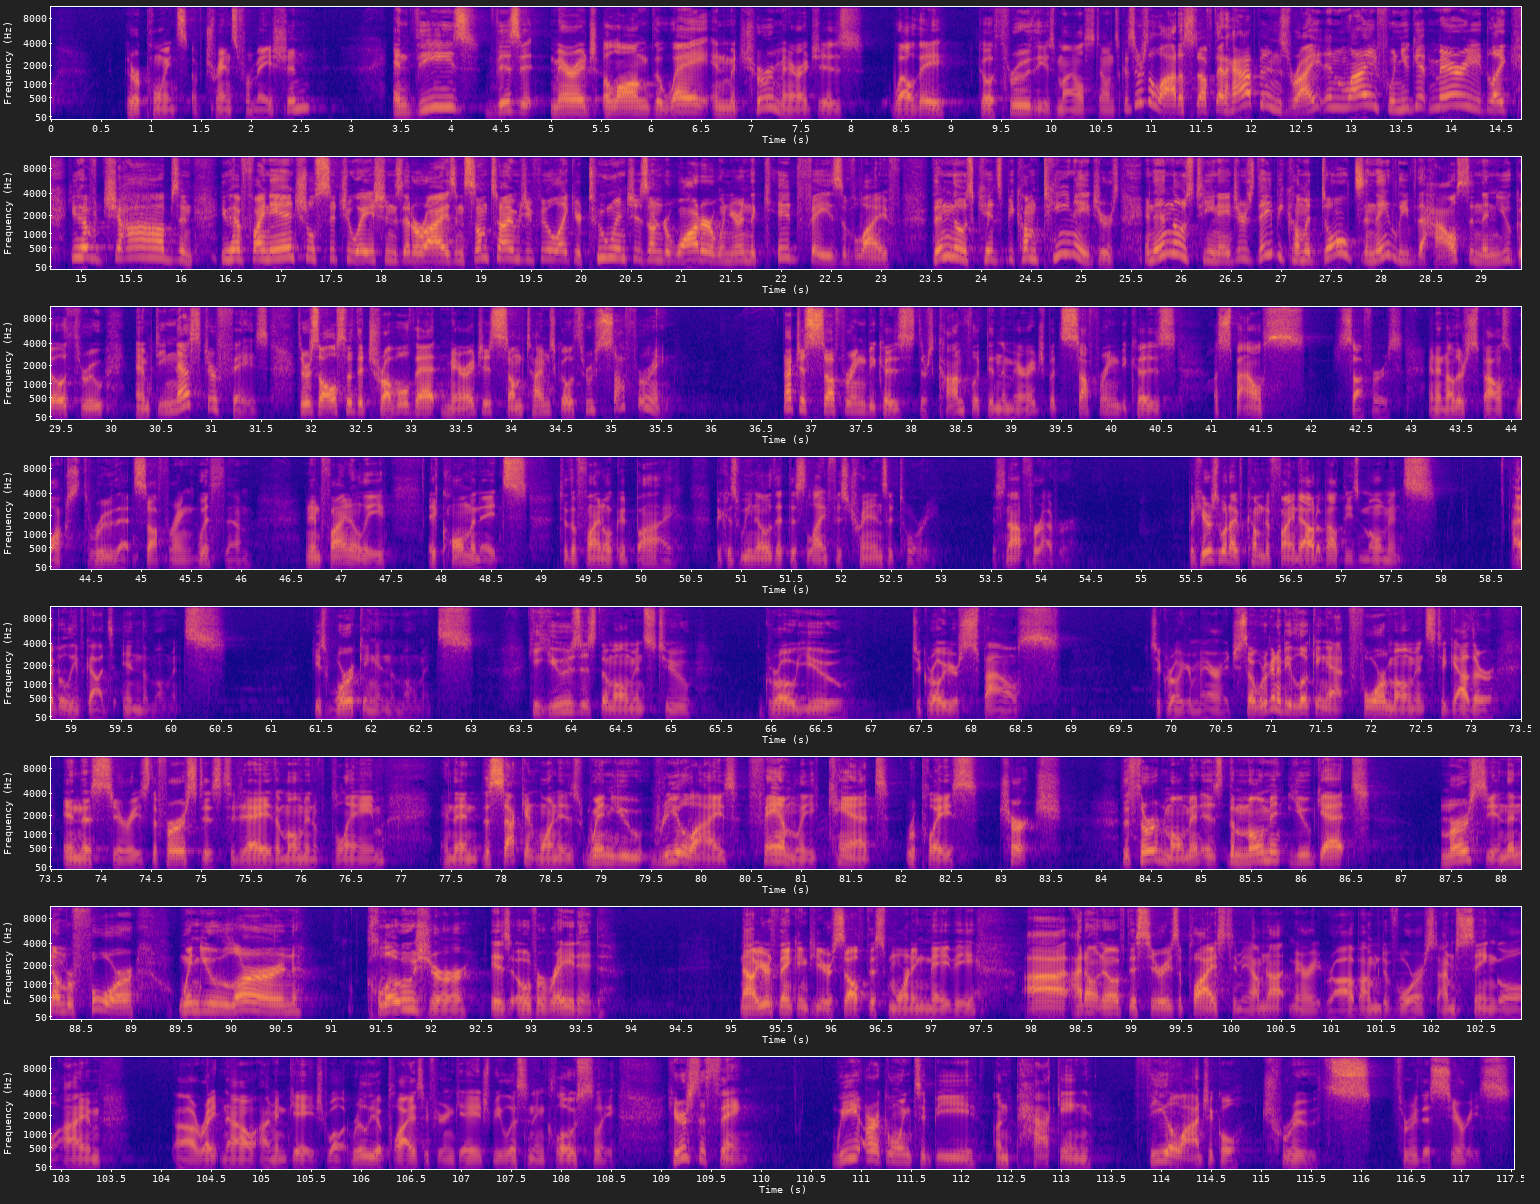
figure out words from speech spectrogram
there are points of transformation. And these visit marriage along the way. In mature marriages, well, they go through these milestones because there's a lot of stuff that happens, right, in life when you get married. Like you have jobs and you have financial situations that arise, and sometimes you feel like you're two inches underwater when you're in the kid phase of life. Then those kids become teenagers, and then those teenagers they become adults and they leave the house, and then you go through empty nester phase. There's also the trouble that marriages sometimes go through suffering. Not just suffering because there's conflict in the marriage, but suffering because a spouse suffers and another spouse walks through that suffering with them. And then finally, it culminates to the final goodbye because we know that this life is transitory, it's not forever. But here's what I've come to find out about these moments I believe God's in the moments, He's working in the moments. He uses the moments to grow you, to grow your spouse, to grow your marriage. So, we're going to be looking at four moments together in this series. The first is today, the moment of blame. And then the second one is when you realize family can't replace church. The third moment is the moment you get mercy. And then number four, when you learn closure is overrated. Now, you're thinking to yourself this morning, maybe, uh, I don't know if this series applies to me. I'm not married, Rob. I'm divorced. I'm single. I'm, uh, right now, I'm engaged. Well, it really applies if you're engaged. Be listening closely. Here's the thing we are going to be unpacking theological truths through this series.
